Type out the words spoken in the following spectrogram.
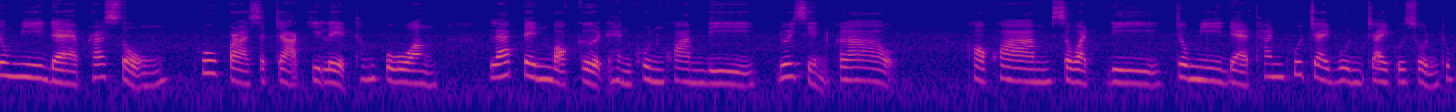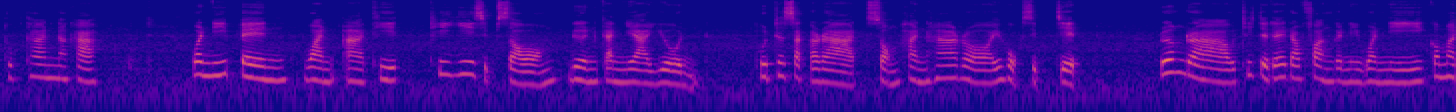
จงมีแด่พระสงฆ์ผู้ปราศจากกิเลสทั้งปวง และเป็นบอกเกิดแห่งคุณความดีด้วยเสียงกล้าว ขอความสวัสดี จงมีแด่ท่านผู้ใจบุญใจกุศลทุกๆทท่านนะคะ วันนี้เป็นวันอาทิตย์ที่ 22 เดือนกันยายน พุทธศักราช 2567 เรื่องราวที่จะได้รับฟังกันในวันนี้ก็มา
